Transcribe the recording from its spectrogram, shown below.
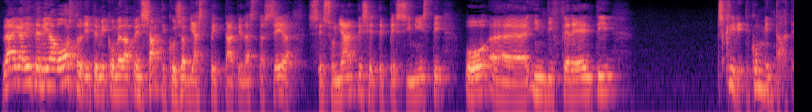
Raga, ditemi la vostra, ditemi come la pensate, cosa vi aspettate da stasera, se sognate, siete pessimisti o eh, indifferenti. Scrivete, commentate.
